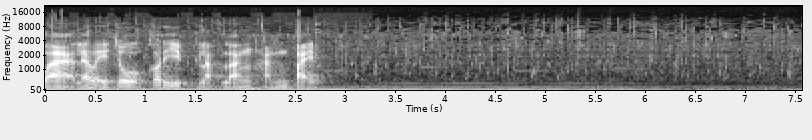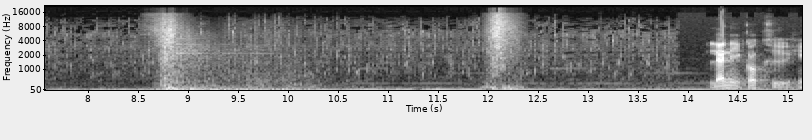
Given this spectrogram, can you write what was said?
ว่าแล้วไอ้โจก็รีบกลับหลังหันไป และนี่ก็คือเห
